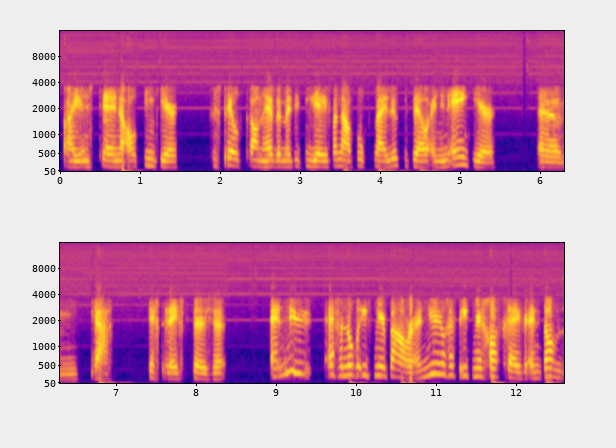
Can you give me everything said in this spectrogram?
Waar je een scène al tien keer gespeeld kan hebben met het idee van... nou, volgens mij lukt het wel. En in één keer, ehm, ja, zegt de regisseuse... en nu even nog iets meer power en nu nog even iets meer gas geven. En dan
